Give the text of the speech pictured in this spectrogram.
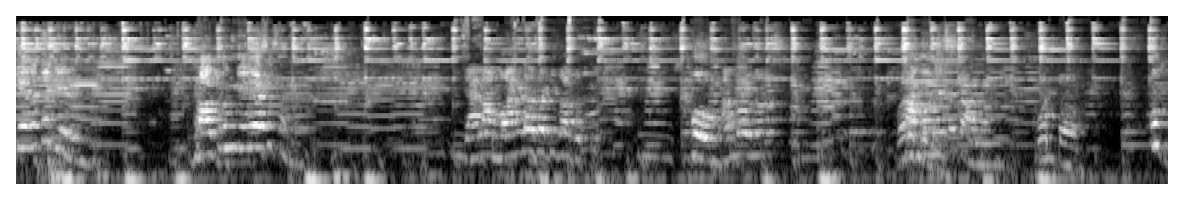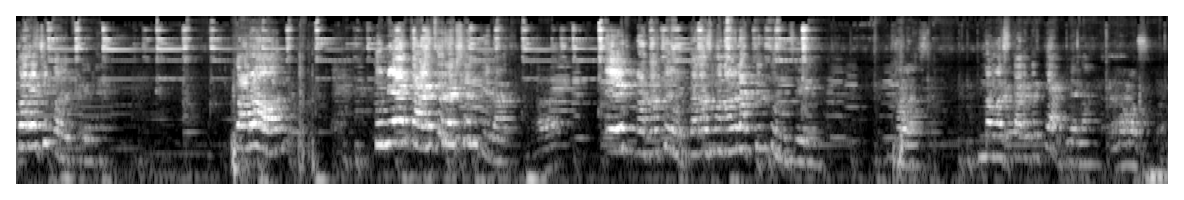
गेलं तर गेलं घाबरून गेले असं सांगा. त्याला मारण्यासाठी जात होते. हो. थांबवलं. थांबवण्याचं कारण कोणतं उपकाराची परतफेड कारण तुम्ही या काळाचं रक्षण केलं हा? एक प्रकारचे उपकारच म्हणावे लागतील तुमचे. खरंच. नमस्कार करते आपल्याला. नमस्कार.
